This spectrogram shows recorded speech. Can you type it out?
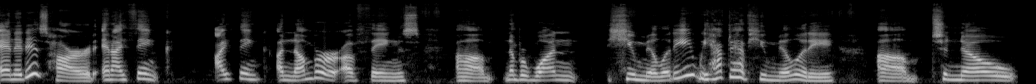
and it is hard. And I think I think a number of things. Um, number one, humility. We have to have humility um, to know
